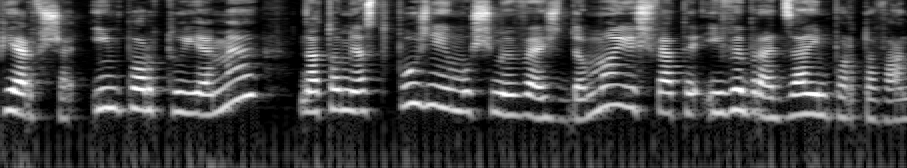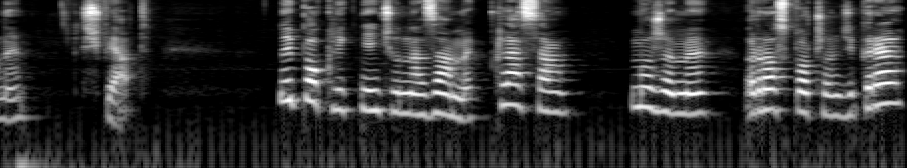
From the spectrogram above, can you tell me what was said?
Pierwsze, importujemy, natomiast później musimy wejść do moje światy i wybrać zaimportowany świat. No i po kliknięciu na zamek klasa możemy rozpocząć grę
